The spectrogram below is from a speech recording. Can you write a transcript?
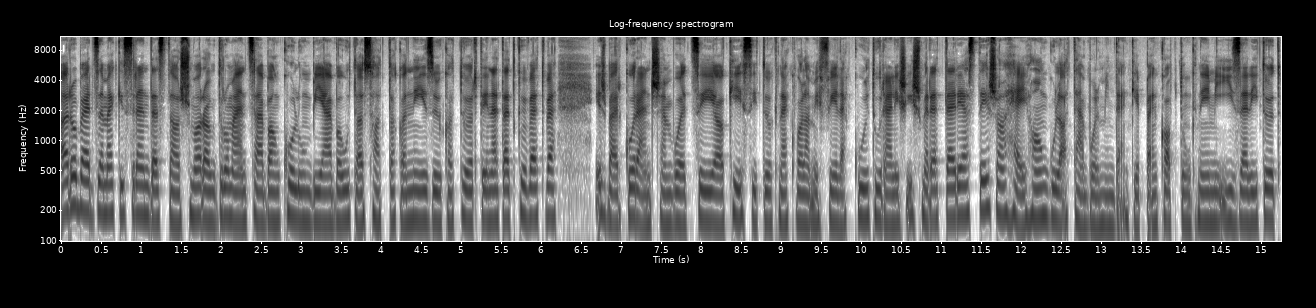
A Robert Zemeckis rendezte a Smaragd románcában Kolumbiába utazhattak a nézők a történetet követve, és bár korán sem volt célja a készítőknek valamiféle kulturális ismeretterjesztés, a hely hangulatából mindenképpen kaptunk némi ízelítőt.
